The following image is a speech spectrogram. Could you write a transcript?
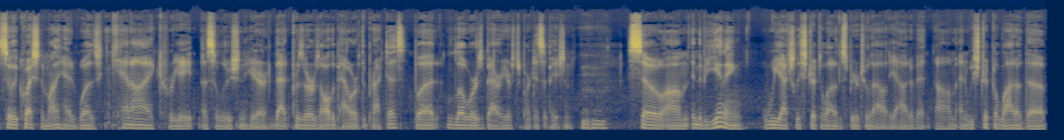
so the question in my head was, can I create a solution here that preserves all the power of the practice, but lowers barriers to participation? Mm-hmm. So, um, in the beginning, we actually stripped a lot of the spirituality out of it, um, and we stripped a lot of the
